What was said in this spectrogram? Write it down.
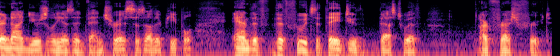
are not usually as adventurous as other people, and the, the foods that they do best with are fresh fruit.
